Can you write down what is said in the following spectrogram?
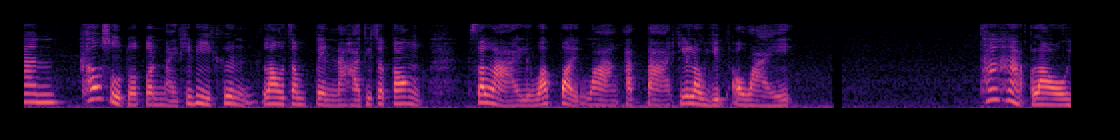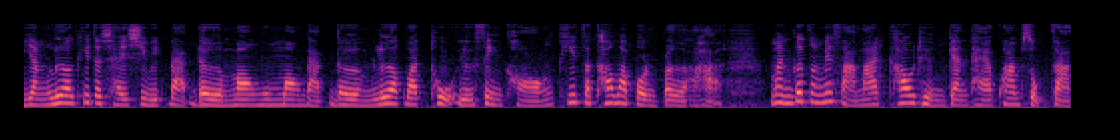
ารเข้าสู่ตัวตนใหม่ที่ดีขึ้น เราจำเป็นนะคะที่จะต้องสลายหรือว่าปล่อยวางอัตตาที่เรายึดเอาไว้ หากเรายังเลือกที่จะใช้ชีวิตแบบเดิม มองมุมมองแบบเดิม เลือกวัตถุหรือสิ่งของที่จะเข้ามาปนเปื้อค่ะ มันก็จะไม่สามารถเข้าถึงแก่นแท้ความสุขจาก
